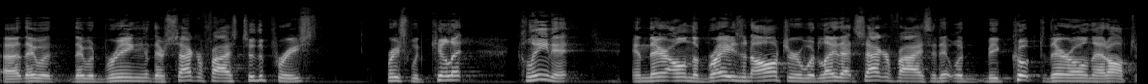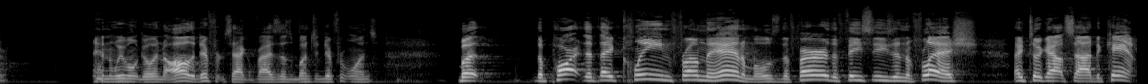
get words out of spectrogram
uh, they, would, they would bring their sacrifice to the priest. The priest would kill it, clean it, and there on the brazen altar would lay that sacrifice and it would be cooked there on that altar. And we won't go into all the different sacrifices, there's a bunch of different ones. But the part that they cleaned from the animals, the fur, the feces, and the flesh, they took outside the camp.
